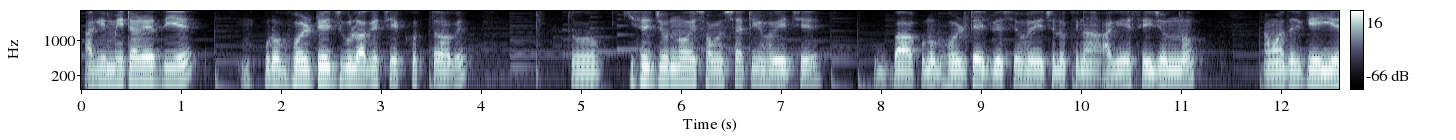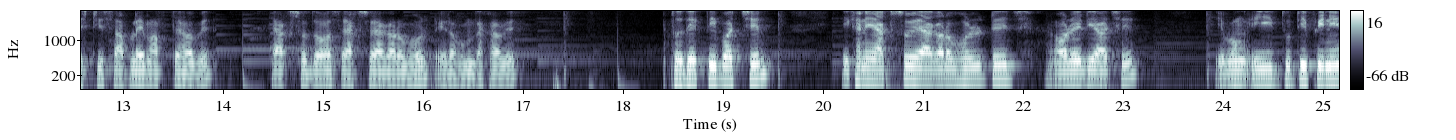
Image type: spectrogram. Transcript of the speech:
আগে মিটারে দিয়ে পুরো ভোল্টেজগুলো আগে চেক করতে হবে। তো কিসের জন্য এই সমস্যাটি হয়েছে বা কোনো ভোল্টেজ বেশি হয়েছিল কিনা, আগে সেই জন্য আমাদেরকে ইএসটি সাপ্লাই মাপতে হবে। একশো দশ, একশো এগারো ভোল্ট এরকম দেখাবে। তো দেখতেই পাচ্ছেন, এখানে একশো এগারো ভোল্টেজ অলরেডি আছে এবং এই দুটি পিনে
